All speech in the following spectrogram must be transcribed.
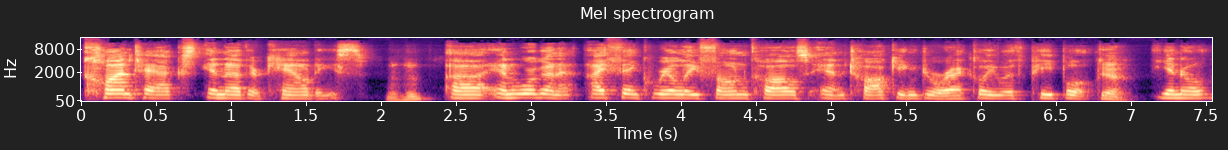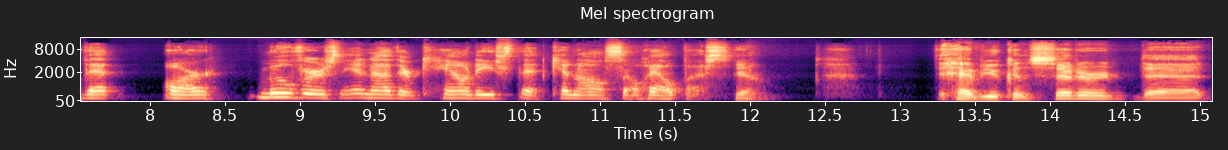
contacts in other counties. Mhm. Uh, and we're going to, I think, really phone calls and talking directly with people, Yeah. you know, that are movers in other counties that can also help us. Yeah. Have you considered that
